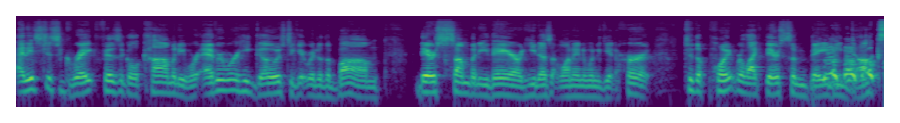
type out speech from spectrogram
And it's just great physical comedy where everywhere he goes to get rid of the bomb, there's somebody there and he doesn't want anyone to get hurt to the point where like there's some baby ducks.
